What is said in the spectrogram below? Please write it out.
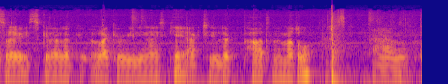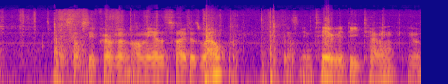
So it's going to look like a really nice kit, actually look part of the model. Um, it's obviously prevalent on the other side as well. There's interior detailing, your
